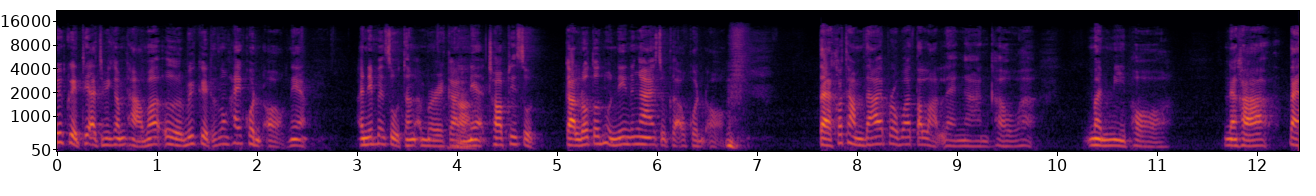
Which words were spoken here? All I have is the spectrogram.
วิกฤตที่อาจจะมีคำถามว่าเออวิกฤตต้องให้คนออกเนี่ย อันนี้เป็นสูตรทางอเมริกันครับเนี่ยชอบที่สุดการลดต้นทุนนี่ง่ายสุดคือเอาคนออก แต่เขาทำได้เพราะว่าตลาดแรงงานเขาอะมันมีพอ นะคะ แต่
